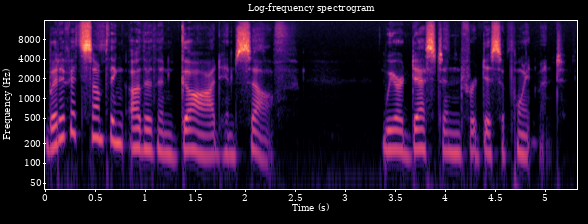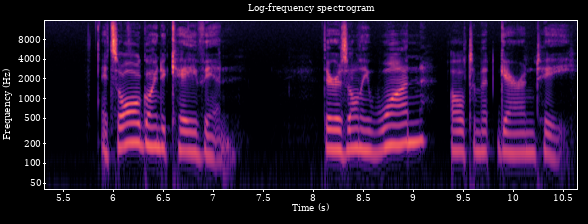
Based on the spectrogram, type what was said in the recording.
But if it's something other than God Himself, we are destined for disappointment. It's all going to cave in. There is only one ultimate guarantee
